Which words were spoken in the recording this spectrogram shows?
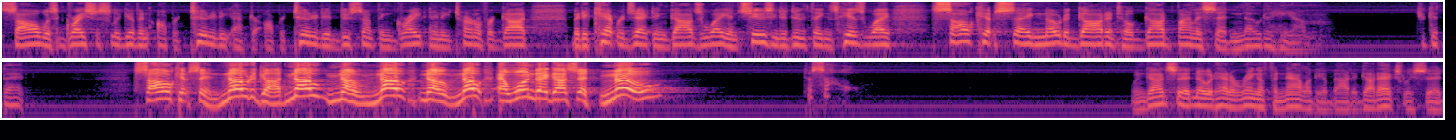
Saul was graciously given opportunity after opportunity to do something great and eternal for God, but he kept rejecting God's way and choosing to do things his way. Saul kept saying no to God until God finally said no to him. Did you get that? Saul kept saying no to God, no, no, no, no, no. And one day God said no to Saul. When God said no, it had a ring of finality about it. God actually said,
